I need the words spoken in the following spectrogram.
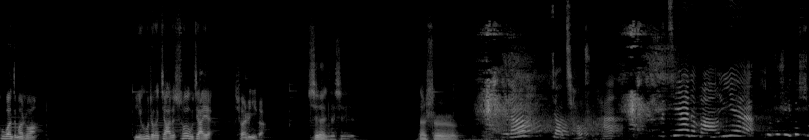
不管怎么说，以后这个家的所有家业全是你的。谢谢你的心意，但是你呢？叫乔楚涵。我亲爱的王爷，我就是一个小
